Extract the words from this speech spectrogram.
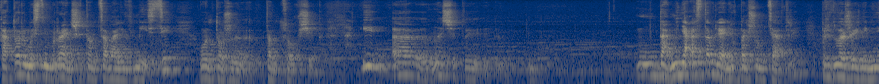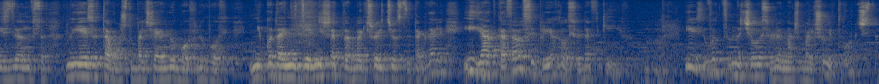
который мы с ним раньше танцевали вместе. Он тоже танцовщик. И, э, значит, э, м, да, меня оставляли в Большом театре. Предложение мне сделали все. Но я из-за того, что большая любовь, любовь, никуда не денешь, это большое чувство и так далее. И я отказалась и приехала сюда, в Киев. И вот началось уже наше большое творчество.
